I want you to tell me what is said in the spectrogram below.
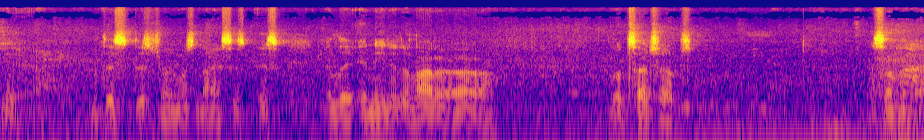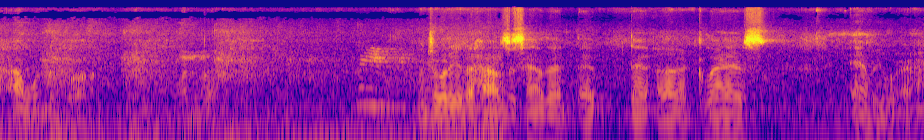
yeah, but this this joint was nice. It's, it's it, needed a lot of uh, little touch ups. That's something that I wouldn't have bought. But majority of the houses have that that that uh, glass everywhere.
